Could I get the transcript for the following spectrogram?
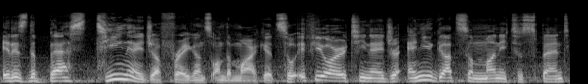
it is the best teenager fragrance on the market. So if you are a teenager and you got some money to spend,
